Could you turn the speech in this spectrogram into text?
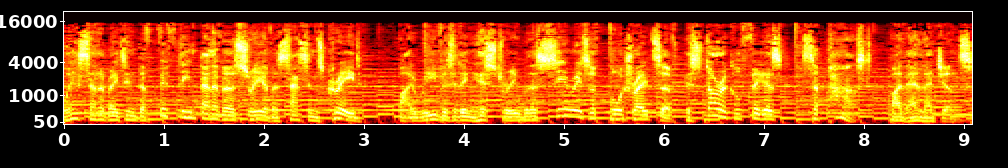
we're celebrating the 15th anniversary of Assassin's Creed by revisiting history with a series of portraits of historical figures surpassed by their legends.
